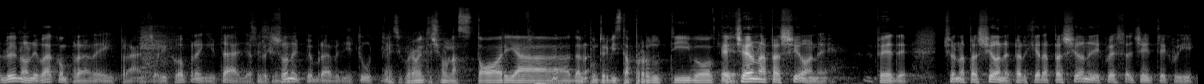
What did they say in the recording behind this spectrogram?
lui non li va a comprare in Francia, li compra in Italia, perché sì. sono i più bravi di tutti. Eh, sicuramente c'è una storia dal punto di vista produttivo che... E c'è una passione, vede, c'è una passione, perché la passione di questa gente qui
